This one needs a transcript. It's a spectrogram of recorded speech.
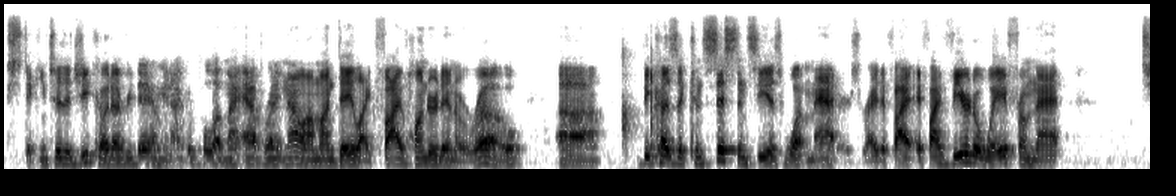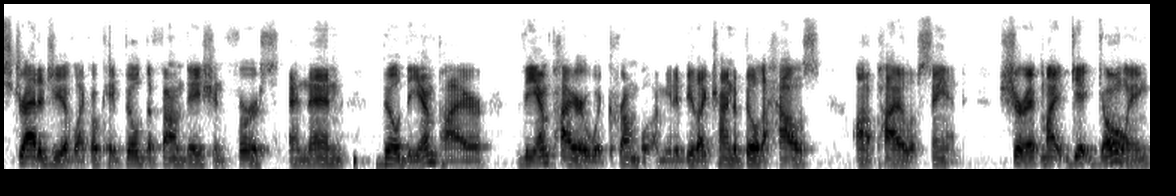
sticking to the G code every day. I mean, I could pull up my app right now. I'm on day like 500 in a row uh, because the consistency is what matters, right? If I if I veered away from that strategy of like, okay, build the foundation first and then build the empire, the empire would crumble. I mean, it'd be like trying to build a house on a pile of sand. Sure, it might get going,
